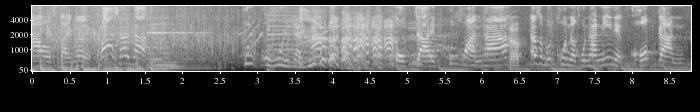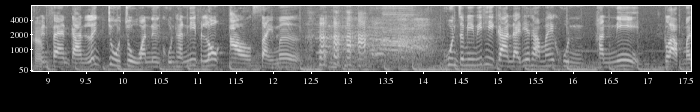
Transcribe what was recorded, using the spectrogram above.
ออมาเชิญค่ะ คุณโอ้ยใหญ่มาก ตกใจ คุณขวัญคะ ครับถ้าสมมติคุณกับคุณฮันนี่เนี่ยคบกัน ครับ เป็นแฟนกัน แล้วจู่ๆวันหนึ่งคุณฮันนี่เป็นโรคอัลไซเมอร์ คุณจะมีวิธีการใดที่จะทำให้คุณฮันนี่กลับมา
